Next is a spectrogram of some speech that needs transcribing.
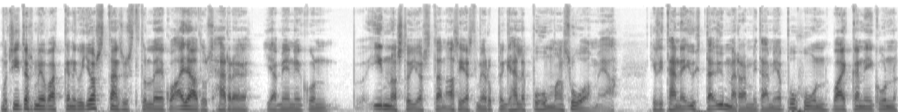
mutta siitä jos me vaikka niin kuin jostain syystä tulee joku ajatushärö ja me niin kuin innostun jostain asiasta, me rupeankin hänelle puhumaan suomea, ja sitten hän ei yhtään ymmärrä, mitä minä puhun, vaikka niin kun,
